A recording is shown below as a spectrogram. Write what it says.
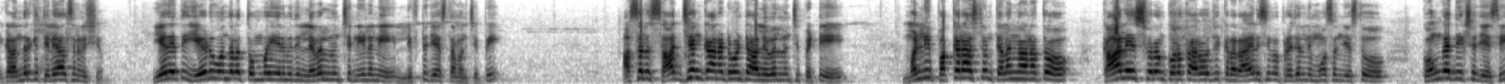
ఇక్కడ అందరికీ తెలియాల్సిన విషయం ఏదైతే ఏడు వందల తొంభై ఎనిమిది లెవెల్ నుంచి నీళ్ళని లిఫ్ట్ చేస్తామని చెప్పి అసలు సాధ్యం కానటువంటి ఆ లెవెల్ నుంచి పెట్టి మళ్ళీ పక్క రాష్ట్రం తెలంగాణతో కాళేశ్వరం కొరకు ఆ రోజు ఇక్కడ రాయలసీమ ప్రజల్ని మోసం చేస్తూ కొంగ దీక్ష చేసి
